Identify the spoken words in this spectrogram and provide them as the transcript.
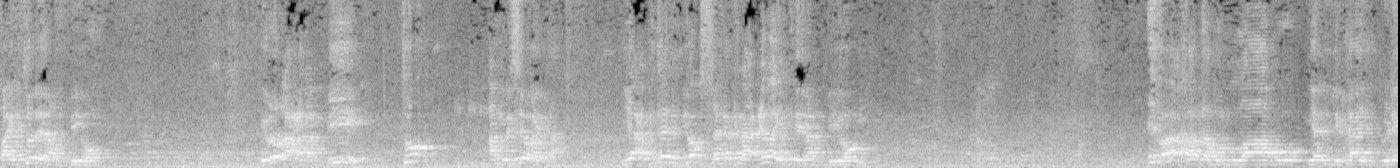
فايتولي ربي. يرى ربي. تو أمر سويتا يعبدين يقصى كرا عويتي ربي يومي. فأخذه الله يلي كاي بده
